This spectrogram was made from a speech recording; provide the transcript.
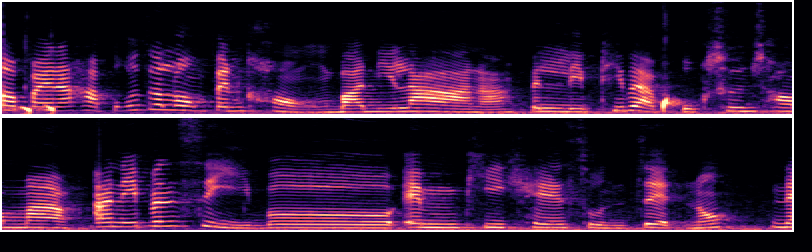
ต่อไปนะคะปุ๊กก็จะลงเป็นของบานิลานะ เป็นลิปที่แบบปุ๊กชื่นชอบมาก อันนี้เป็นสีเบอร์ MPK 0 7เนาะแน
